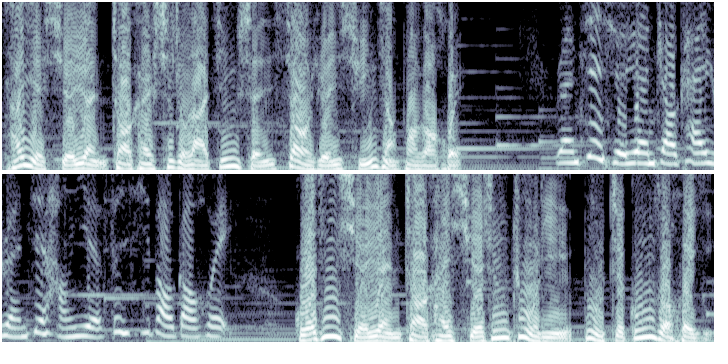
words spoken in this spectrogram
财野学院召开十九大精神校园巡讲报告会。软件学院召开软件行业分析报告会。国金学院召开学生助理布置工作会议，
